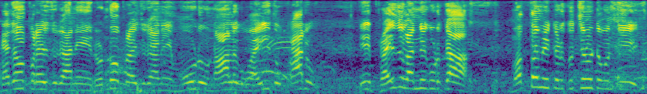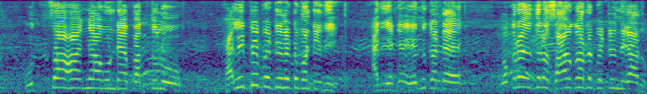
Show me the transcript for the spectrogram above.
ప్రథమ ప్రైజు కానీ రెండో ప్రైజు కానీ మూడు నాలుగు ఐదు ఆరు ఈ ప్రైజులన్నీ కూడా మొత్తం ఇక్కడికి వచ్చినటువంటి ఉత్సాహంగా ఉండే భక్తులు కలిపి పెట్టినటువంటిది. అది ఎందుకంటే ఒకరో ఇద్దరు సాగుకారులు పెట్టింది కాదు.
